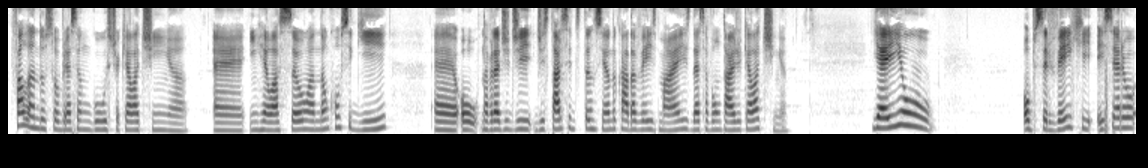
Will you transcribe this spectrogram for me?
falando sobre essa angústia que ela tinha é, em relação a não conseguir, é, ou na verdade de, de estar se distanciando cada vez mais dessa vontade que ela tinha. E aí eu observei que esse era, o,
